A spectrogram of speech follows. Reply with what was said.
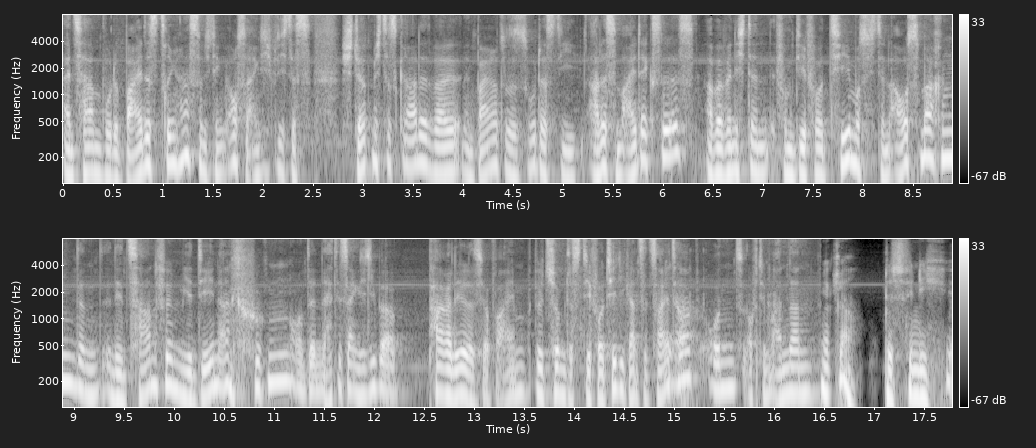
eins haben, wo du beides drin hast. Und ich denke auch so, eigentlich will ich das, stört mich das gerade, weil in Bayreuth ist es so, dass die alles im iDexel ist. Aber wenn ich dann vom DVT muss ich dann ausmachen, dann in den Zahnfilm mir den angucken und dann hätte ich es eigentlich lieber parallel, dass ich auf einem Bildschirm das DVT die ganze Zeit ja. habe und auf dem anderen. Ja klar, das finde ich.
